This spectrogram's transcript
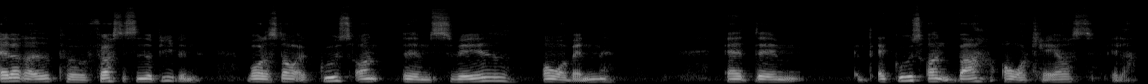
allerede på første side af Bibelen, hvor der står, at Guds ånd øh, svævede over vandene. At, øh, at Guds ånd var over kaos, eller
